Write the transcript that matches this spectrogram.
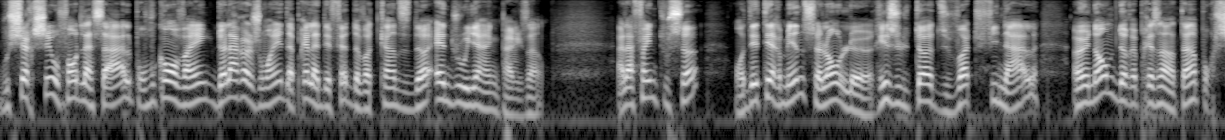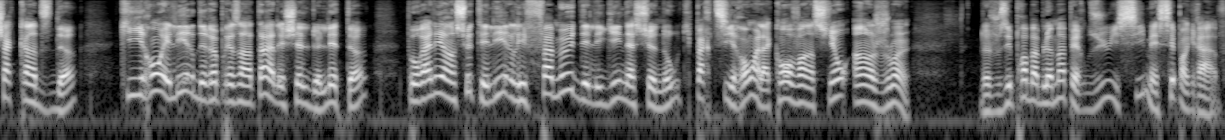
vous cherchez au fond de la salle pour vous convaincre de la rejoindre après la défaite de votre candidat Andrew Yang, par exemple. À la fin de tout ça, on détermine, selon le résultat du vote final, un nombre de représentants pour chaque candidat qui iront élire des représentants à l'échelle de l'État pour aller ensuite élire les fameux délégués nationaux qui partiront à la convention en juin. Je vous ai probablement perdu ici, mais c'est pas grave.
